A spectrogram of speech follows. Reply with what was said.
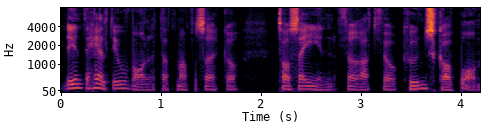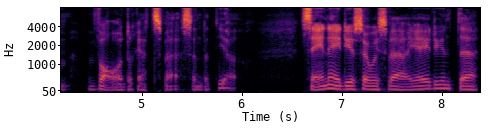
Det är inte helt ovanligt att man försöker ta sig in för att få kunskap om vad rättsväsendet gör. Sen är det ju så i Sverige, är det ju inte,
